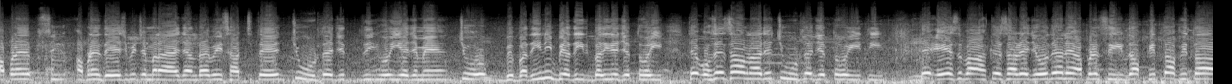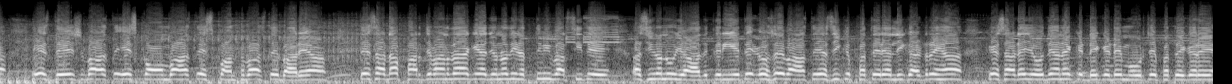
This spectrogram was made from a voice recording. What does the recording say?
ਆਪਣੇ ਸਮ- ਆਪਣੇ ਦੇਸ਼ ਵਿੱਚ ਮਨਾਇਆ ਜਾਂਦਾ ਵੀ ਸੱਚ ਤੇ ਝੂਠ ਤੇ ਜਿੱਤ ਦੀ ਹੋਈ ਹੈ ਜਿਵੇਂ ਝੂਠ ਬਦੀ ਨਹੀਂ ਬਦੀ ਬਦੀ ਤੇ ਜਿੱਤ ਹੋਈ ਤੇ ਉਸੇ ਹਿਸਾਬ ਨਾਲ ਜੇ ਝੂਠ ਤੇ ਜਿੱਤ ਹੋਈ ਤੀ ਤੇ ਇਸ ਵਾਸਤੇ ਸਾਡੇ ਯੋਧਿਆਂ ਨੇ ਆਪਣੇ ਸਰੀਰ ਦਾ ਫਿੱਤਾ ਫਿੱਤਾ ਇਸ ਦੇਸ਼ ਵਾਸਤੇ ਇਸ ਕੌਮ ਵਾਸਤੇ ਇਸ ਪੰਥ ਵਾਸਤੇ ਵਾਰਿਆ। ਤੇ ਸਾਡਾ ਫਰਜ਼ ਬਣਦਾ ਕਿ ਅੱਜ ਉਹਨਾਂ ਦੀ 29ਵੀਂ ਵਰਸੀ ਤੇ ਅਸੀਂ ਉਹਨਾਂ ਨੂੰ ਯਾਦ ਕਰੀਏ ਤੇ ਉਸੇ ਵਾਸਤੇ ਅਸੀਂ ਇੱਕ ਫਤਿਹ ਰੈਲੀ ਕੱਢ ਰਹੇ ਹਾਂ ਕਿ ਸਾਡੇ ਯੋਧਿਆਂ ਨੇ ਕਿੱਡੇ ਕਿੱਡੇ ਮੋਰਚੇ ਫਤਿਹ ਕਰੇ।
